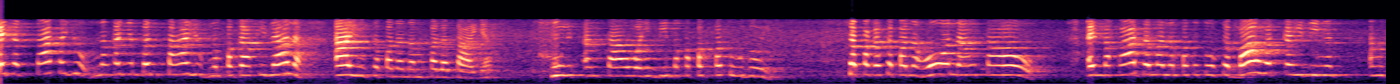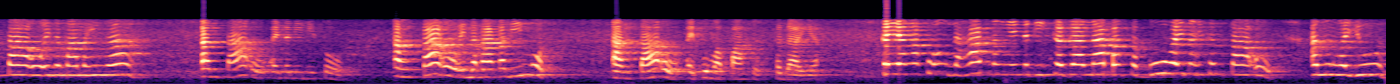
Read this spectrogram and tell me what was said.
ay nagtatayo ng kanyang bantayog ng pagkakilala ayon sa pananampalataya. Ngunit ang tao ay hindi makapagpatuloy sapagkat sa panahon na ang tao ay makadama ng patuto sa bawat kahilingan, ang tao ay namamahinga. Ang tao ay nalilito. Ang tao ay nakakalimot. Ang tao ay pumapasok sa daya. Kaya nga kung ang lahat ng yan naging kaganapan sa buhay ng isang tao, ano ngayon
